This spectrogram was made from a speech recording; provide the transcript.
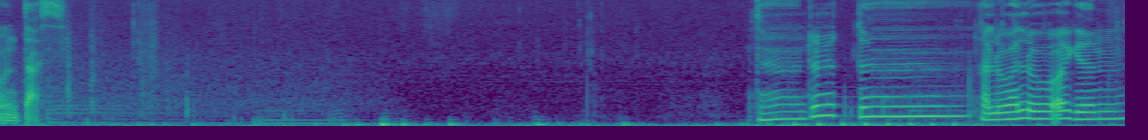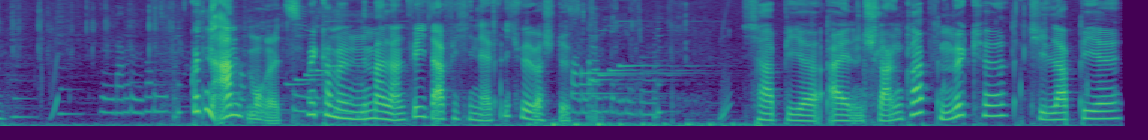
Und das. Da, da, da. Hallo, hallo, Eugen. Guten Abend, Moritz. Willkommen im Nimmerland. Wie darf ich Ihnen helfen? Ich will was stiften. Ich habe hier einen Schlangenkopf, Mücke, Tilapie,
